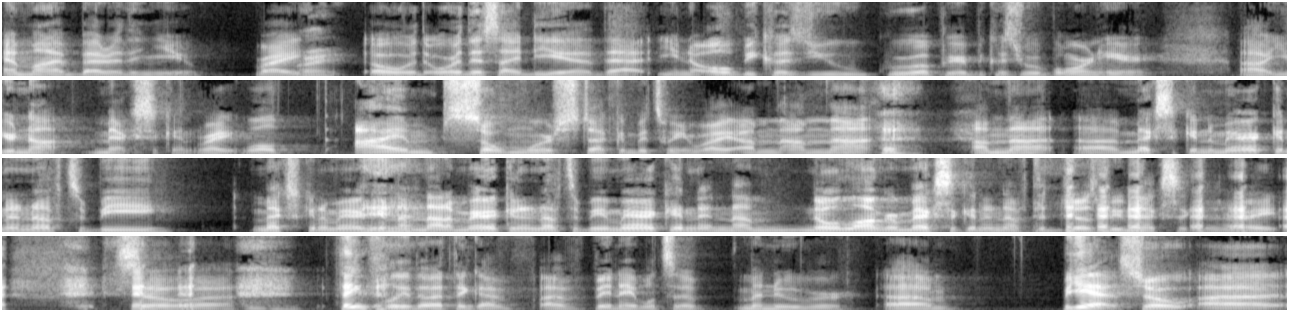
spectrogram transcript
am I better than you, right? Right. Or or this idea that you know, oh, because you grew up here, because you were born here, uh, you're not Mexican, right? Well, I'm somewhere stuck in between, right? I'm I'm not I'm not uh, Mexican American enough to be Mexican American. Yeah. I'm not American enough to be American, and I'm no longer Mexican enough to just be Mexican, right? So, uh, thankfully, though, I think I've I've been able to maneuver. Um, but yeah, so uh,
